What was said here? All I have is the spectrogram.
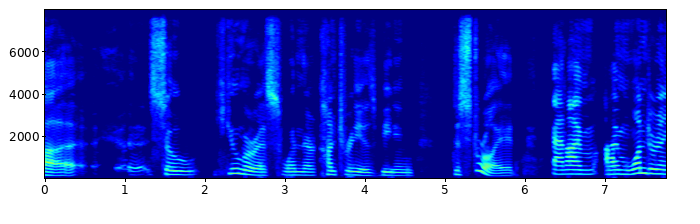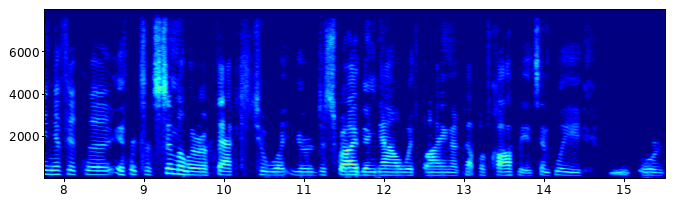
uh, so humorous when their country is being destroyed? And I'm I'm wondering if it's a if it's a similar effect to what you're describing now with buying a cup of coffee, simply or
